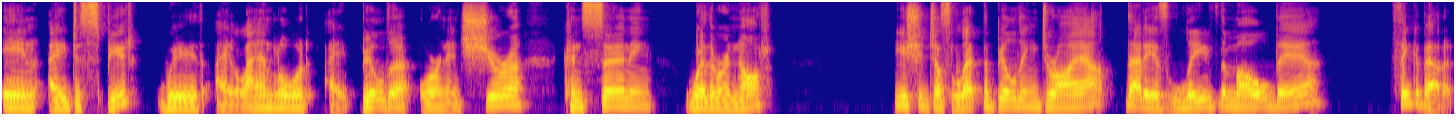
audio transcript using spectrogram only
in a dispute with a landlord, a builder, or an insurer concerning whether or not you should just let the building dry out, that is, leave the mold there. Think about it.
